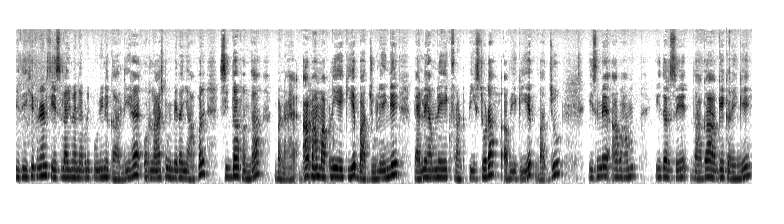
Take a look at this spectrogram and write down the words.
ये देखिए फ्रेंड्स, ये सिलाई मैंने अपनी पूरी निकाल ली है और लास्ट में मेरा यहाँ पर सीधा फंदा बना है। अब हम अपनी एक ये बाजू लेंगे। पहले हमने एक फ्रंट पीस जोड़ा, अब एक ये बाजू। इसमें अब हम इधर से धागा आगे करेंगे।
